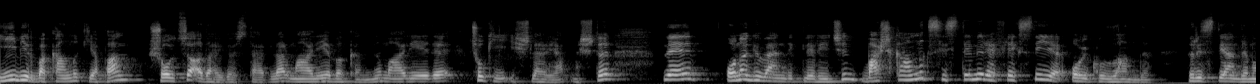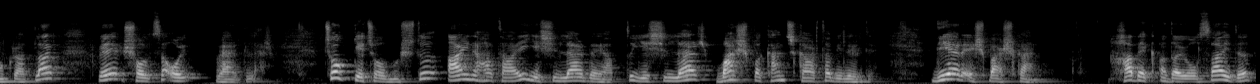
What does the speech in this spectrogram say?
İyi bir bakanlık yapan Scholz'u aday gösterdiler. Maliye Bakanı'nı, maliyede çok iyi işler yapmıştı ve ona güvendikleri için başkanlık sistemi refleksiyle oy kullandı Hristiyan demokratlar ve Scholz'a oy verdiler. Çok geç olmuştu. Aynı hatayı Yeşiller de yaptı. Yeşiller başbakan çıkartabilirdi. Diğer eş başkan Habeck aday olsaydı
